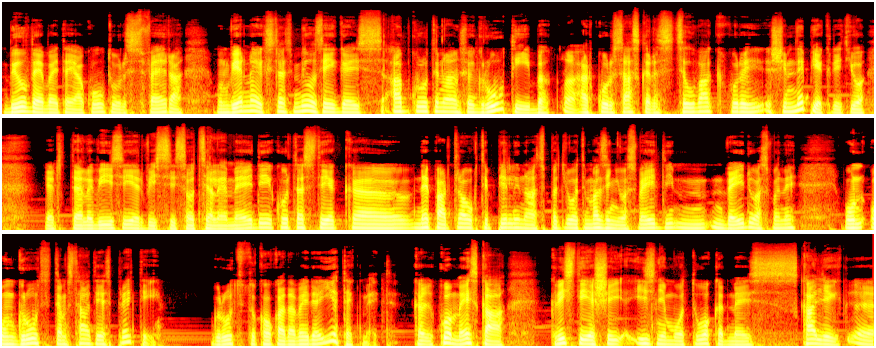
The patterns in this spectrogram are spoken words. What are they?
bildē vai tajā kultūras sfērā. Un vienlaikus tas milzīgais apgrūtinājums vai grūtība, ar kuru saskaras cilvēki, kuri šim nepiekrīt, jo ir televīzija, ir visi sociālie mēdīji, kur tas tiek uh, nepārtraukti pilināts pat ļoti maziņos veidi, veidos, un, un grūti tam stāties pretī. Grūti to kaut kādā veidā ietekmēt. Ka, ko mēs kā kristieši, izņemot to, kad mēs skaļi uh,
